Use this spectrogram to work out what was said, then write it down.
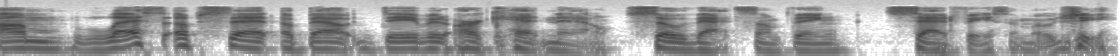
I'm less upset about David Arquette now. So that's something sad face emoji.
